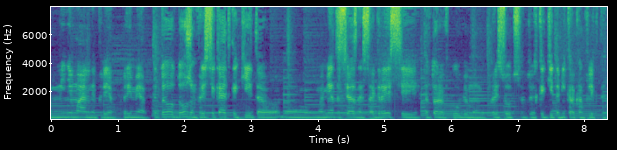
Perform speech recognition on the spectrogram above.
Минимальный пример. Ты должен пресекать какие-то Э, моменты, связанные с агрессией, которые в клубе могут присутствовать, то есть какие-то микроконфликты.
